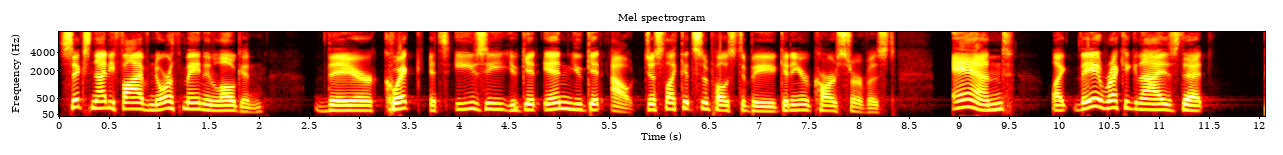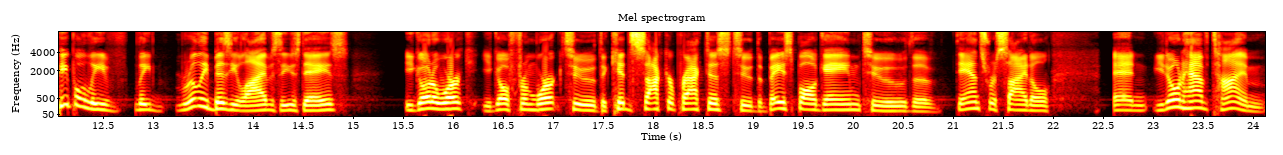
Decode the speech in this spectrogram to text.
695 North Main in Logan. They're quick, it's easy. You get in, you get out, just like it's supposed to be, getting your car serviced. And like they recognize that people leave lead really busy lives these days. you go to work, you go from work to the kids' soccer practice, to the baseball game, to the dance recital, and you don't have time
